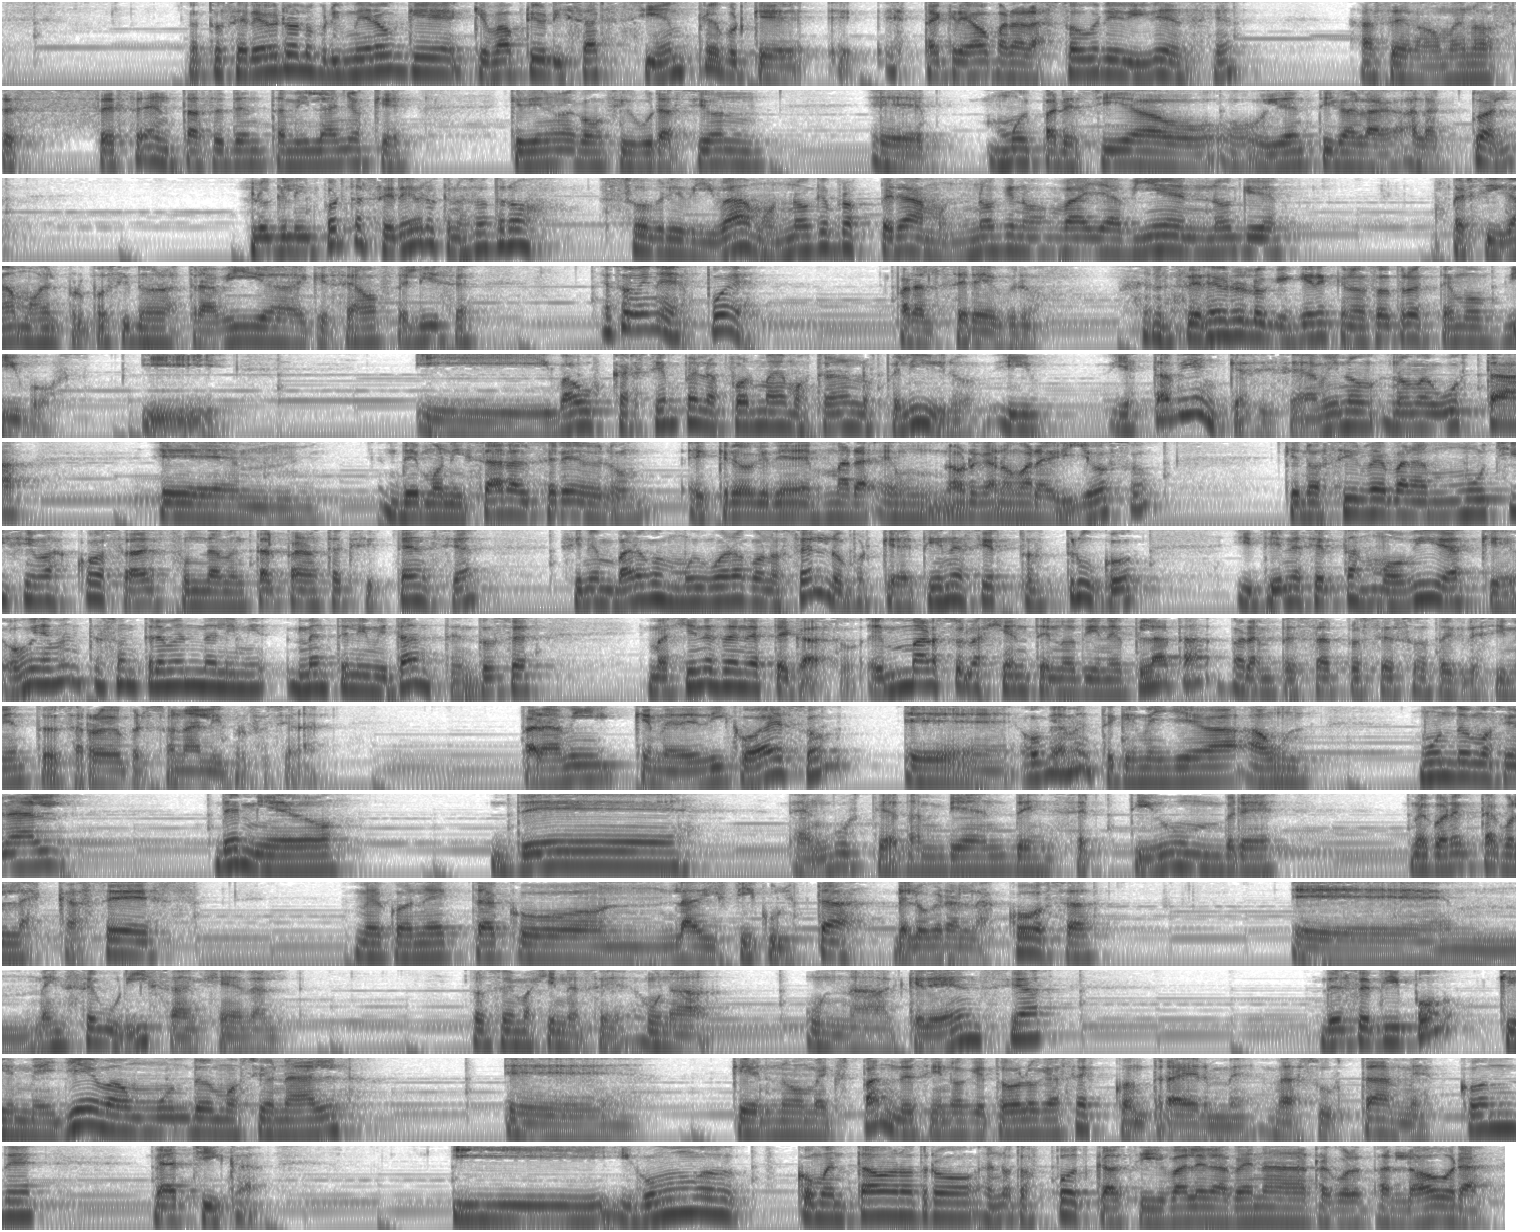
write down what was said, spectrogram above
nuestro cerebro lo primero que, que, va a priorizar siempre, porque eh, está creado para la sobrevivencia, hace más o menos 60, 70 mil años que, tiene una configuración eh, muy parecida o, idéntica a la, actual. Lo que le importa al cerebro es que nosotros sobrevivamos, no que prosperamos, no que nos vaya bien, no que persigamos el propósito de nuestra vida, de que seamos felices. Eso viene después, para el cerebro. El cerebro lo que quiere es que nosotros estemos vivos y, y va a buscar siempre la forma de mostrarnos los peligros. Y está bien que así sea. A mí no, me gusta eh, demonizar al cerebro. Eh, creo que tiene, es un órgano maravilloso que nos sirve para muchísimas cosas, es fundamental para nuestra existencia. Sin embargo, es muy bueno conocerlo porque tiene ciertos trucos y tiene ciertas movidas que obviamente son tremendamente limitantes. Entonces, imagínense en este caso, en marzo la gente no tiene plata para empezar procesos de crecimiento, desarrollo personal y profesional. Para mí, que me dedico a eso, eh, obviamente que me lleva a un mundo emocional de miedo, de, de angustia también, de incertidumbre, me conecta con la escasez, me conecta con la dificultad de lograr las cosas, eh, me inseguriza en general. Entonces imagínense una, una creencia de ese tipo que me lleva a un mundo emocional eh, que no me expande, sino que todo lo que hace es contraerme, me asusta, me esconde, me achica. Y, como hemos comentado en, otro, en otros podcasts, y vale la pena recordarlo ahora,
